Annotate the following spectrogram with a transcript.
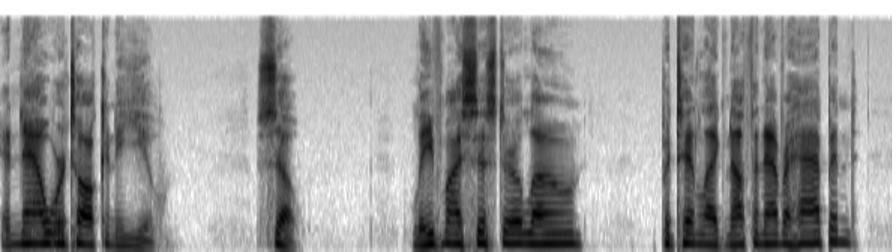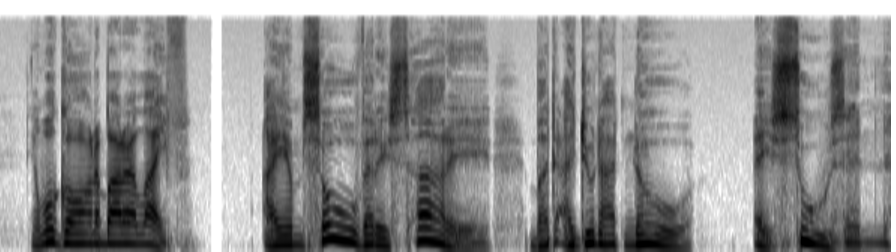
And now we're talking to you. So leave my sister alone, pretend like nothing ever happened, and we'll go on about our life. I am so very sorry, but I do not know a Susan.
